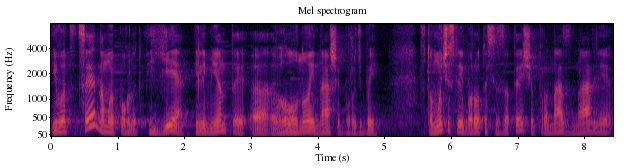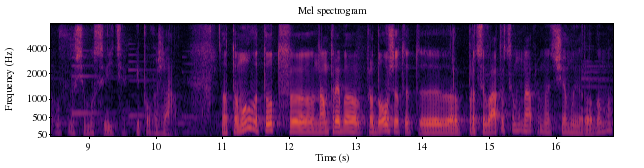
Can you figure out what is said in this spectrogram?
І от це, на мій погляд, є елементи е, головної нашої боротьби. В тому числі боротися за те, щоб про нас знали в усьому світі і поважали. От тому от тут е, нам треба продовжувати е, працювати в цьому напрямку, що ми робимо.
